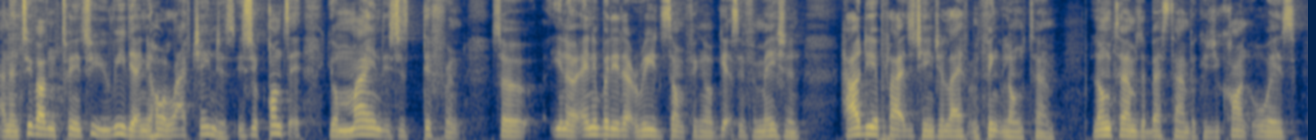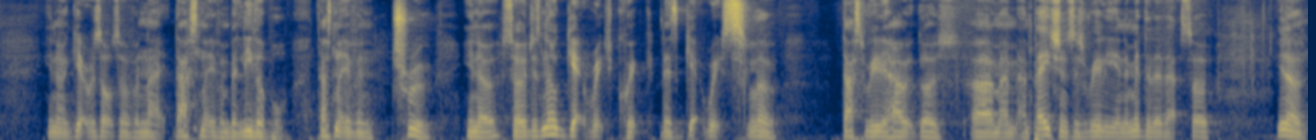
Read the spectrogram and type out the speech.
And then 2022, you read it and your whole life changes. It's your content, your mind is just different. So, you know, anybody that reads something or gets information, how do you apply it to change your life and think long term? Long term is the best time because you can't always, you know, get results overnight. That's not even believable. That's not even true, you know. So there's no get rich quick. There's get rich slow. That's really how it goes. Um, and, and patience is really in the middle of that. So, you know,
